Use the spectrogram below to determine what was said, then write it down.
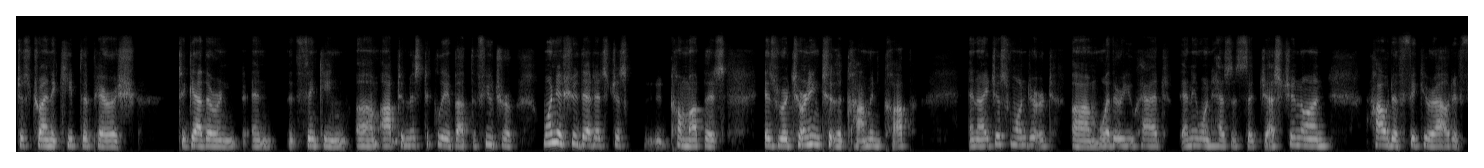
just trying to keep the parish together and, and thinking um, optimistically about the future. One issue that has just come up is, is returning to the Common Cup. And I just wondered um, whether you had, anyone has a suggestion on how to figure out if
